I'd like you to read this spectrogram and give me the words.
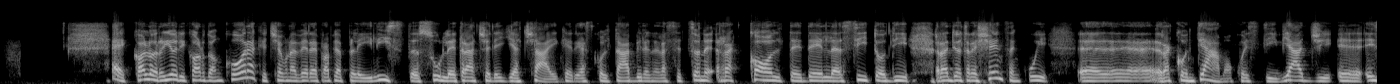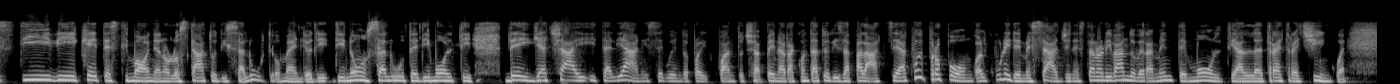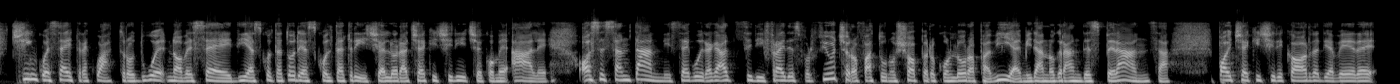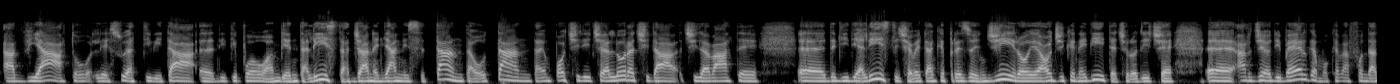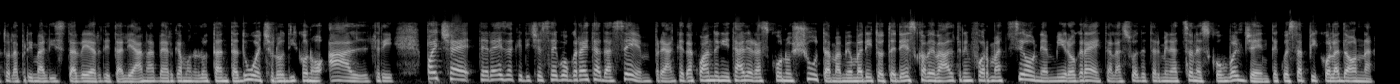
Ecco, allora io ricordo ancora che c'è una vera e propria playlist sulle tracce dei ghiacciai che è riascoltabile nella sezione raccolte del sito di Radio Trescenza in cui eh, raccontiamo questi viaggi eh, estivi che testimoniano lo stato di salute o meglio di, di, non salute di molti dei ghiacciai italiani seguendo poi quanto ci ha appena raccontato Elisa Palazzi. A cui propongo alcuni dei messaggi ne stanno arrivando veramente molti al 335 5634 296 di ascoltatori e ascoltatori ascoltatrici. Allora c'è chi ci dice come Ale, ho 60 anni, seguo i ragazzi di Fridays for Future, ho fatto uno sciopero con loro a Pavia e mi danno grande speranza. Poi c'è chi ci ricorda di avere avviato le sue attività eh, di tipo ambientalista già negli anni 70, 80 e un po' ci dice allora ci, da, ci davate eh, degli idealisti, ci avete anche preso in giro e oggi che ne dite? Ce lo dice eh, Argeo di Bergamo che aveva fondato la prima lista verde italiana a Bergamo nell'82, ce lo dicono altri. Poi c'è Teresa che dice seguo Greta da sempre, anche da quando in Italia era sconosciuta, ma mio marito tedesco aveva altre informazioni, ammiro Greta, la sua determinazione è sconvolgente, questa piccola donna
